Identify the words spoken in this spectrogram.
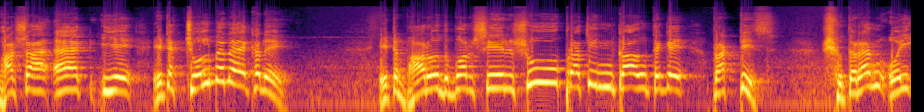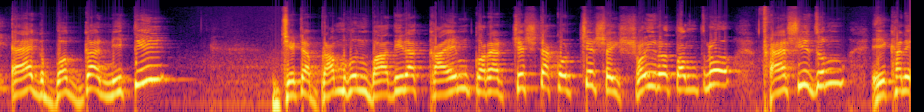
ভাষা, এক ইয়ে এটা চলবে না এখানে। এটা ভারতবর্ষের সুপ্রাচীনকাল থেকে প্র্যাকটিস। সুতরাং ওই এক বজ্ঞা নীতি যেটা ব্রাহ্মণবাদীরা কায়েম করার চেষ্টা করছে, সেই স্বৈরতন্ত্র, ফ্যাসিজম এখানে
